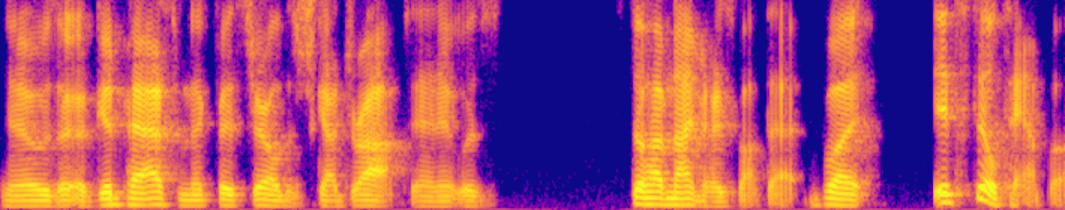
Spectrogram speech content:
You know, it was a, a good pass from Nick Fitzgerald that just got dropped, and it was still have nightmares about that. But it's still Tampa.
